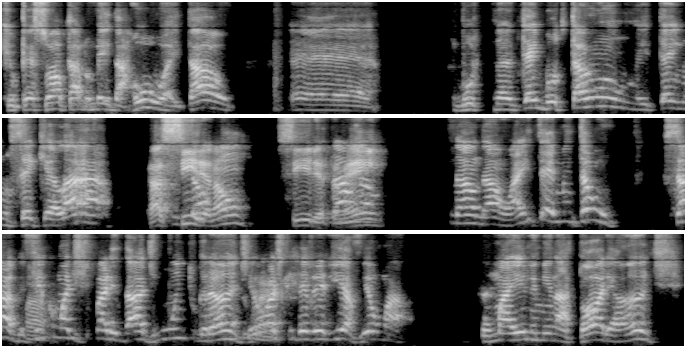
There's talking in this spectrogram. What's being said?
que o pessoal está no meio da rua e tal. É, tem Butão e tem não sei o que lá. A Síria, então, não? Síria também. Não, não. Não, não. Aí tem, então, sabe, ah. fica uma disparidade muito grande. Eu acho que deveria haver uma, uma eliminatória antes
